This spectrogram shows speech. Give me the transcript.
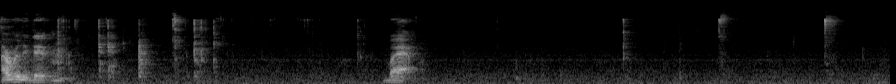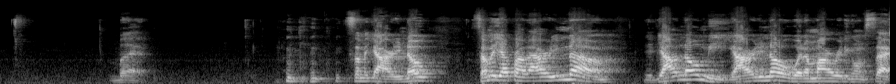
I really didn't. But but some of y'all already know. Some of y'all probably already know. If y'all know me, y'all already know what I'm already gonna say.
